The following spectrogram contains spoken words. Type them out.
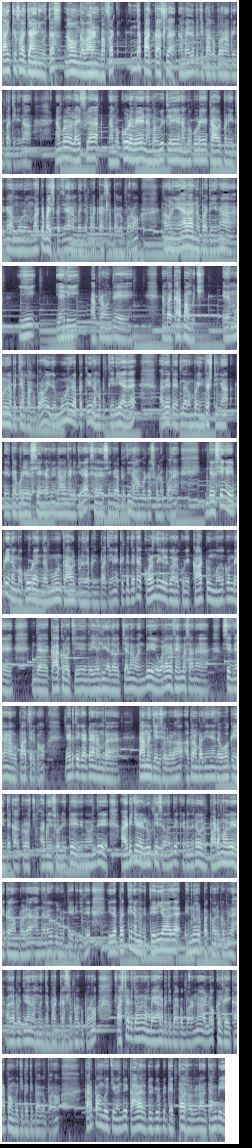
Thank you for joining with us நான் உங்கள் Warren Buffett இந்த பாட்காஸ்ட்டில் நம்ம எதை பற்றி பார்க்க போகிறோம் அப்படின்னு பார்த்தீங்கன்னா நம்மளோட லைஃப்பில் நம்ம கூடவே நம்ம வீட்டிலேயே நம்ம கூடவே ட்ராவல் பண்ணிகிட்டு இருக்க மூணு மொரட்டு பாய்ஸ் பற்றி தான் நம்ம இந்த பாட்காஸ்ட்டில் பார்க்க போகிறோம் அவனுங்க யாராருன்னு பார்த்தீங்கன்னா ஈ எலி அப்புறம் வந்து நம்ம கரப்பாம்பூச்சி. இதை மூணுகளை பற்றி தான் பார்க்க போகிறோம் இது மூணுகளை பற்றியும் நமக்கு தெரியாத அதே டயத்தில் ரொம்ப இன்ட்ரெஸ்டிங்காக இருக்கக்கூடிய விஷயங்கள்னு நான் நினைக்கிறேன். சில விஷயங்களை பற்றி நான் உங்கள்கிட்ட சொல்ல போகிறேன் இந்த விஷயங்கள் எப்படி நம்ம கூட இந்த மூணு ட்ராவல் பண்ணுது அப்படின்னு பார்த்தீங்கன்னா கிட்டத்தட்ட குழந்தைகளுக்கு வரக்கூடிய கார்ட்டூன் முதற்கொண்டு இந்த காக்ரோச்சு இந்த எலி அதை வச்செல்லாம் வந்து உலக ஃபேமஸான விஷயத்தையெல்லாம் நம்ம பார்த்துருக்கோம். எடுத்துக்காட்டால் நம்ம டாமஞ்சேரி சொல்லலாம். அப்புறம் பார்த்திங்கன்னா இந்த ஓகே இந்த காக்ரோச் அப்படின்னு சொல்லிட்டு இதுங்க வந்து அடிக்கிற லூட்டிஸை வந்து கிட்டத்தட்ட ஒரு படமாகவே எடுக்கலாம் போல். அந்தளவுக்கு லூட்டி அடிக்குது. இதை பற்றி நமக்கு தெரியாத இன்னொரு பக்கம் இருக்கும்ல. அதை பற்றி தான் நம்ம இந்த பாட்காஸ்ட்டில் பார்க்க போகிறோம் ஃபஸ்ட் எடுத்தோன்னே நம்ம யாரை பற்றி பார்க்க போகிறோம்னா லோக்கல் கை கரப்பாம்பூச்சி பற்றி பார்க்க போகிறோம் கரப்பாம்பூச்சி வந்து காலரை தூக்கி விட்டு கெத்தாக சொல்லலாம். தம்பி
